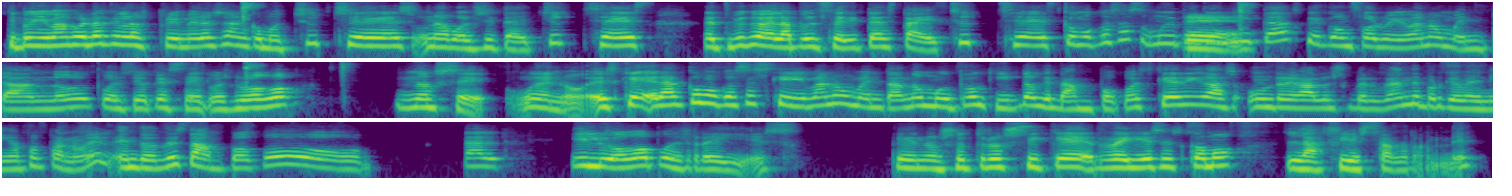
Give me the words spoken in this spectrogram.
tipo, yo me acuerdo que los primeros eran como chuches, una bolsita de chuches, el típico de la pulserita está de chuches, como cosas muy pequeñitas que conforme iban aumentando, pues yo qué sé, pues luego, no sé, bueno, es que eran como cosas que iban aumentando muy poquito, que tampoco es que digas un regalo súper grande porque venía Papá Noel, entonces tampoco tal. Y luego pues Reyes, que nosotros sí que Reyes es como la fiesta grande.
